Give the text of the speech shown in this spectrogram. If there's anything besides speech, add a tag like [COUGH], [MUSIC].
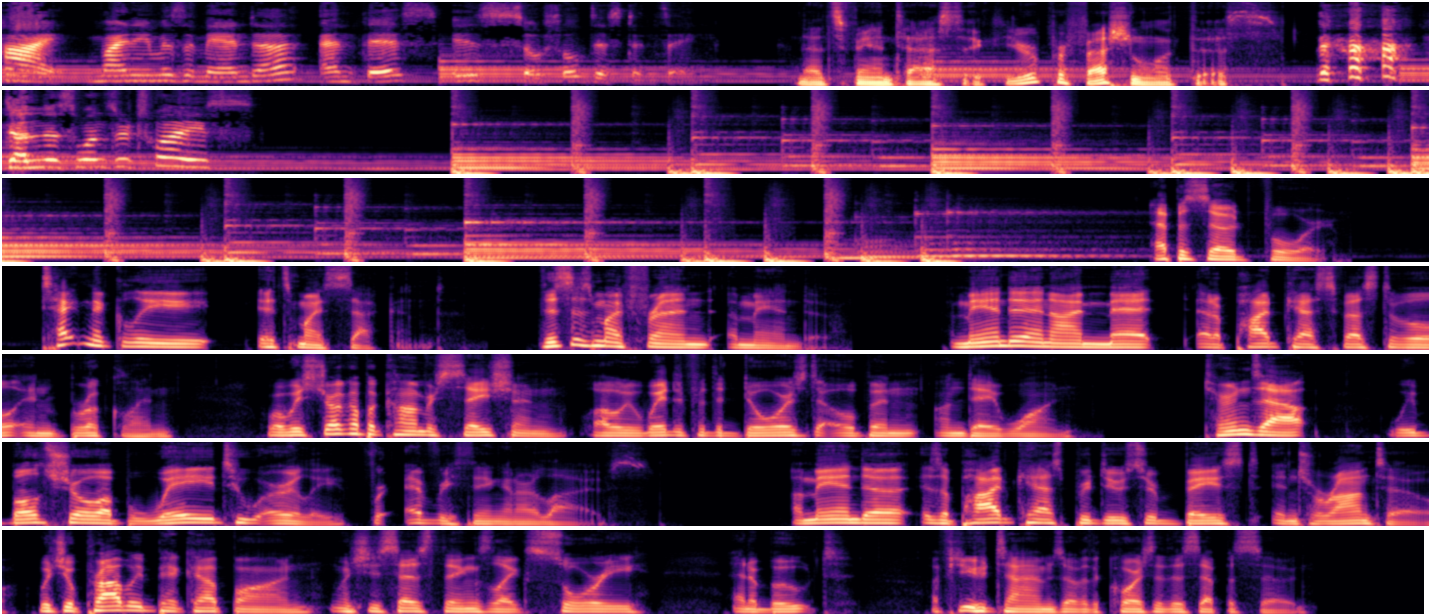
Hi, my name is Amanda, and this is Social Distancing. That's fantastic. You're a professional at this. [LAUGHS] Done this once or twice. Episode 4. Technically, it's my second. This is my friend Amanda. Amanda and I met at a podcast festival in Brooklyn where we struck up a conversation while we waited for the doors to open on day one. Turns out, we both show up way too early for everything in our lives. Amanda is a podcast producer based in Toronto, which you'll probably pick up on when she says things like sorry and a boot a few [LAUGHS] times over the course of this episode.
